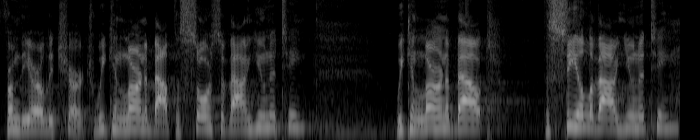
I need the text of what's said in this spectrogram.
from the early church? We can learn about the source of our unity. We can learn about the seal of our unity,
